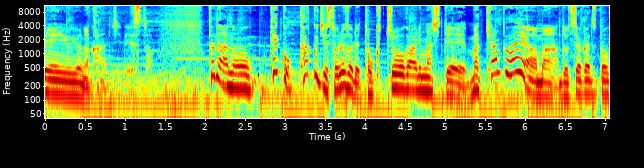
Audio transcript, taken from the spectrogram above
いうような感じですと。ただあの結構各自それぞれ特徴がありまして、まあ、キャンプファイヤーはまあどちらかというと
